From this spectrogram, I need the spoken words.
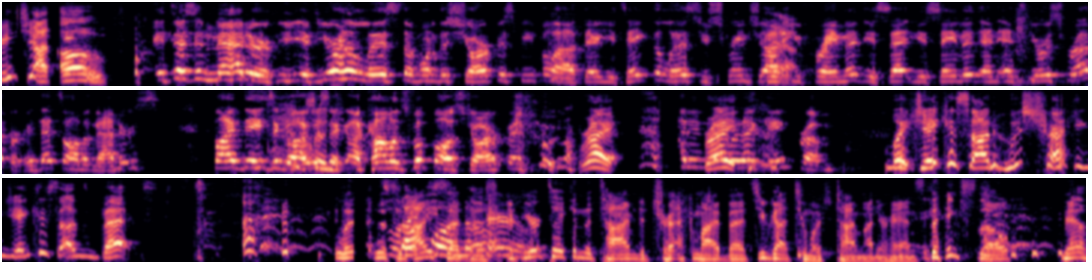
screenshot of. It doesn't matter if you if you're on a list of one of the sharpest people out there. You take the list, you screenshot yeah. it, you frame it, you set, you save it, and, and, it's yours forever. That's all that matters. Five days ago, I was so, a, a, college football sharp, and right, I didn't right. know where that came from. Like Jake Hassan, who's tracking Jake Hassan's bets? Listen, I said this. Apparently. If you're taking the time to track my bets, you got too much time on your hands. Thanks, though. Now,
